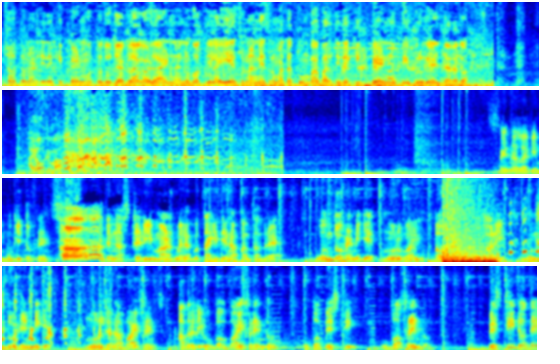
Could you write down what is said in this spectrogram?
ಸೊತ್ತು ಇಷ್ಟೊತ್ತು ನಡೆದಿದೆ ಕಿಪ್ಪೆ ಹಣ್ಣು ಮುತ್ತೋದು ಜಗಳಗಳು ಆ್ಯಂಡ್ ನನಗೆ ಗೊತ್ತಿಲ್ಲ. ಈ ಹೆಸರು ನನ್ನ ಹೆಸರು ಮಾತ್ರ ತುಂಬಾ ಬರ್ತಿದೆ ಕಿಪ್ಪೆ ಹಣ್ಣು ಮುತ್ತು ಇಬ್ರಿಗೆ ಹೇಳ್ತಾ ಇರೋದು. ಫೈನಲ್ ಆಗಿ ಮುಗೀತು ಫ್ರೆಂಡ್ಸ್ ಇದನ್ನ ಸ್ಟಡಿ ಮಾಡಿದ್ಮೇಲೆ ಗೊತ್ತಾಗಿದ್ದೇನಪ್ಪ ಅಂತಂದ್ರೆ ಒಂದು ಹಣ್ಣಿಗೆ ಮೂರು ಬಾಯಿ. ಸಾರಿ ಒಂದು ಹೆಣ್ಣಿಗೆ ಮೂರು ಜನ ಬಾಯ್ ಫ್ರೆಂಡ್ಸ್ ಅದರಲ್ಲಿ ಒಬ್ಬ ಬಾಯ್ ಫ್ರೆಂಡು ಒಬ್ಬ ಬೆಸ್ಟಿ ಒಬ್ಬ ಫ್ರೆಂಡ್ ಬೆಸ್ಟಿ ಜೊತೆ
